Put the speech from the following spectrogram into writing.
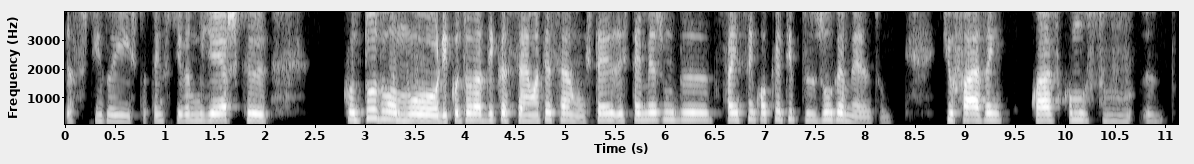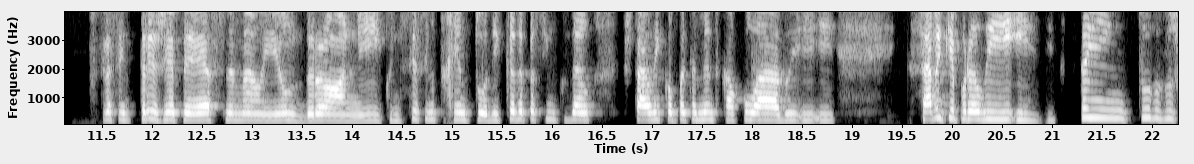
assistido a isto, tenho assistido a mulheres que com todo o amor e com toda a dedicação, atenção, isto é, isto é mesmo de, de sem, sem qualquer tipo de julgamento, que o fazem quase como se se tivessem três GPS na mão e um drone e conhecessem o terreno todo e cada passinho que dão está ali completamente calculado e, e sabem que é por ali e, e têm todos os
